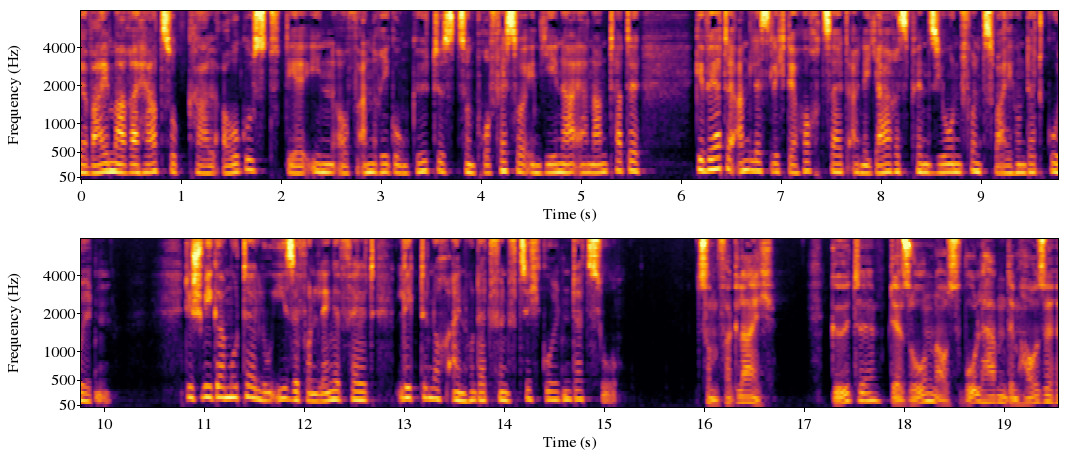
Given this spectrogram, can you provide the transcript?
Der Weimarer Herzog Karl August, der ihn auf Anregung Goethes zum Professor in Jena ernannt hatte, gewährte anlässlich der Hochzeit eine Jahrespension von 200 Gulden. Die Schwiegermutter Luise von Lengefeld legte noch 150 Gulden dazu. Zum Vergleich. Goethe, der Sohn aus wohlhabendem Hause,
